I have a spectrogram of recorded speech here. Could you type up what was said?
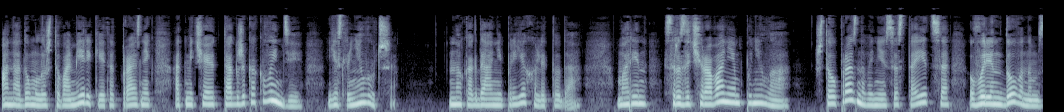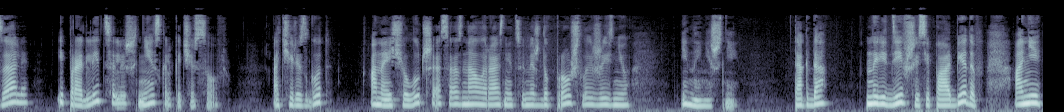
Она думала, что в Америке этот праздник отмечают так же, как в Индии, если не лучше. Но когда они приехали туда, Марин с разочарованием поняла, что празднование состоится в арендованном зале и продлится лишь несколько часов. А через год она еще лучше осознала разницу между прошлой жизнью и нынешней. Тогда, нарядившись и пообедав, они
